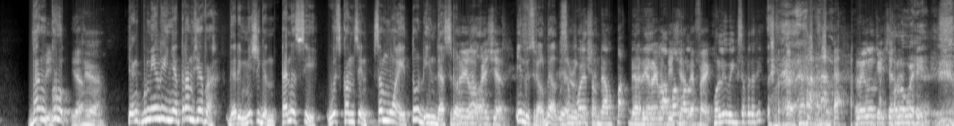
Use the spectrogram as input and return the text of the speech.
bangkrut. Ya. Iya. Yang pemilihnya Trump siapa? Dari Michigan, Tennessee, Wisconsin, semua itu di industrial Relocation. belt. Industrial belt. Semua yang terdampak dari, Dari relocation apa? effect. Holy Wings apa tadi? Relocation. Holloway.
